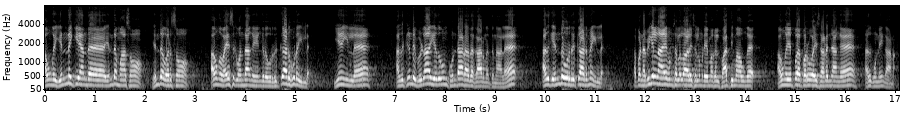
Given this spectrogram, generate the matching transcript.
அவங்க என்னைக்கு அந்த எந்த மாதம் எந்த வருஷம் அவங்க வயசுக்கு வந்தாங்க என்கிற ஒரு ரெக்கார்டு கூட இல்லை. ஏன் இல்லை? அதுக்குண்டு விழா எதுவும் கொண்டாடாத காரணத்தினால அதுக்கு எந்த ஒரு ரெக்கார்டுமே இல்லை. அப்போ நபிகள் நாயகம் சல்லா அலி செல்லமுடைய மகள் ஃபாத்திமா அவங்க அவங்க எப்போ பருவ வயசு அடைஞ்சாங்க? அதுக்கு ஒன்றையும் காணாம்.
